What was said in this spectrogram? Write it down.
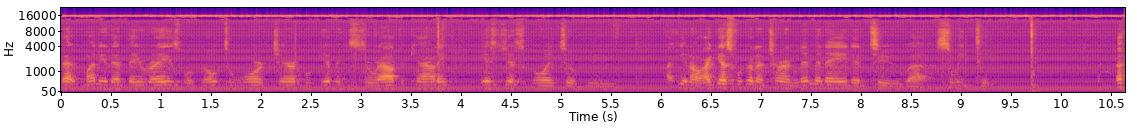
that money that they raise will go toward charitable givings throughout the county. It's just going to be, uh, you know, I guess we're going to turn lemonade into uh, sweet tea.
